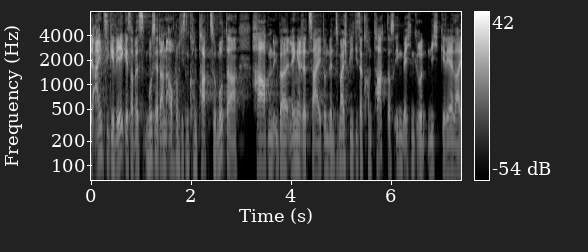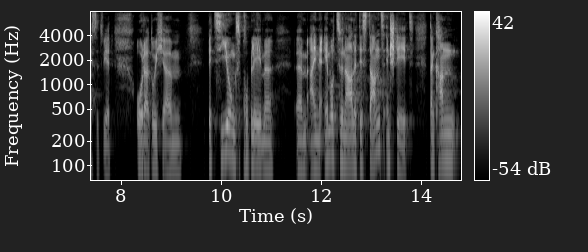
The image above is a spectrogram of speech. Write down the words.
der einzige Weg ist, aber es muss ja dann auch noch diesen Kontakt zur Mutter haben über längere Zeit. Und wenn zum Beispiel dieser Kontakt aus irgendwelchen Gründen nicht gewährleistet wird oder durch ähm, Beziehungsprobleme ähm, eine emotionale Distanz entsteht, dann kann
